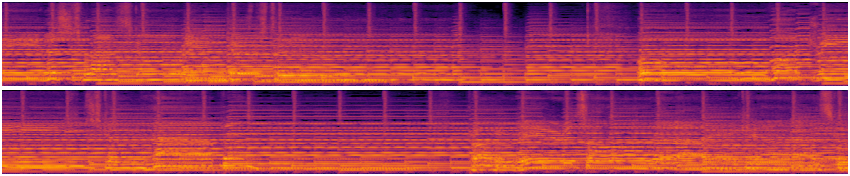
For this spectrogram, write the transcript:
famous Glasgow Rangers too. Oh, what dreams can happen? All that I can ask you.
